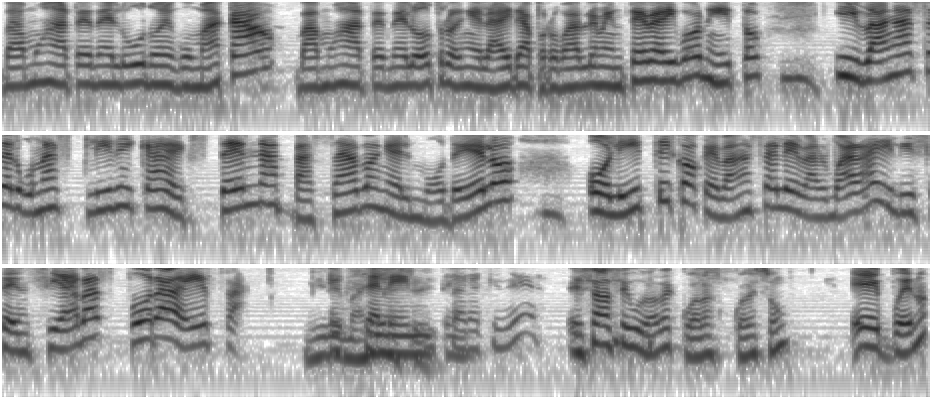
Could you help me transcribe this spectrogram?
Vamos a tener uno en Humacao, vamos a tener otro en el aire probablemente de ahí bonito, y van a hacer unas clínicas externas basadas en el modelo holístico que van a ser evaluadas y licenciadas por AESA. Mire. Excelente. Para que veas. ¿Esas aseguradoras cuáles, cuáles son? Eh, bueno,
